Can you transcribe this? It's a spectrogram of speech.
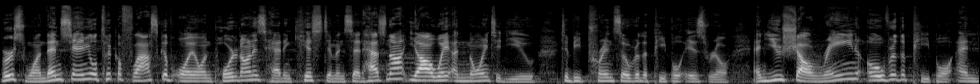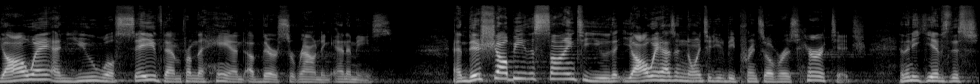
Verse 1 Then Samuel took a flask of oil and poured it on his head and kissed him and said, Has not Yahweh anointed you to be prince over the people Israel? And you shall reign over the people, and Yahweh and you will save them from the hand of their surrounding enemies. And this shall be the sign to you that Yahweh has anointed you to be prince over his heritage. And then he gives this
